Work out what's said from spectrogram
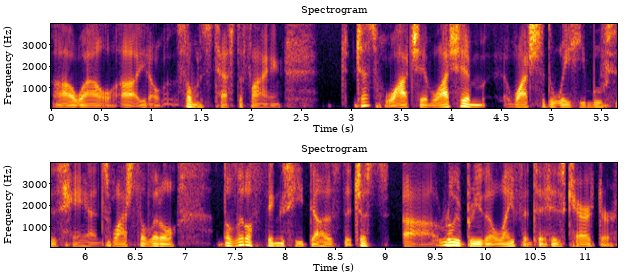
uh, while uh, you know someone's testifying, just watch him. Watch him. Watch the way he moves his hands. Watch the little the little things he does that just uh, really breathe a life into his character.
